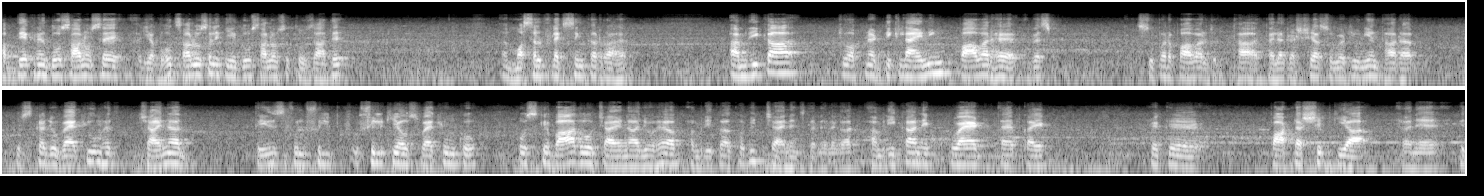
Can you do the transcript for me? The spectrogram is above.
अब देख रहे हैं दो सालों से, या बहुत सालों से, लेकिन दो सालों से तो ज़्यादा मसल फ्लेक्सिंग कर रहा है। अमेरिका जो अपना डिक्लाइनिंग पावर है वेस्ट सुपर पावर जो था, पहले रशिया सोवियत यूनियन था उसका जो वैक्यूम है, चाइना तेज़ी से फुलफिल फुलफिल किया उस वैक्यूम को। उसके बाद वो चाइना जो है, अब अमेरिका को भी चैलेंज करने लगा। अमेरिका ने क्वैड टाइप का एक एक पार्टनरशिप किया। यानी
